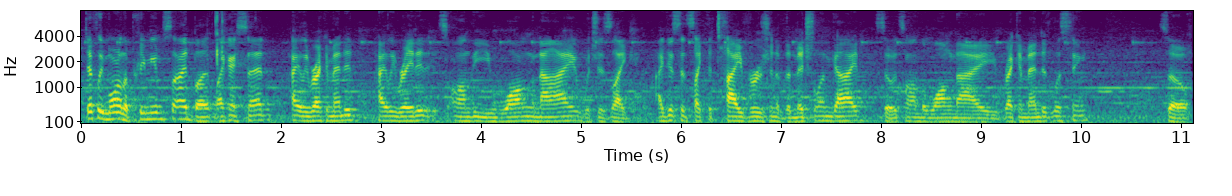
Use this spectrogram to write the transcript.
Definitely more on the premium side, but like I said, highly recommended, highly rated. It's on the Wongnai, which is like, I guess it's like the Thai version of the Michelin guide. So it's on the Wongnai recommended listing. So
